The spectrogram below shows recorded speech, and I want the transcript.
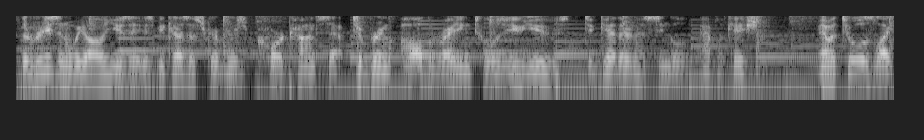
The reason we all use it is because of Scrivener's core concept to bring all the writing tools you use together in a single application. And with tools like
